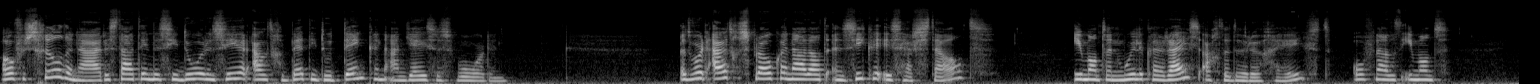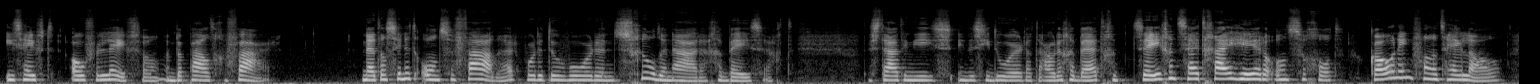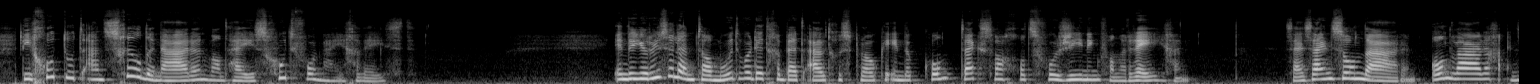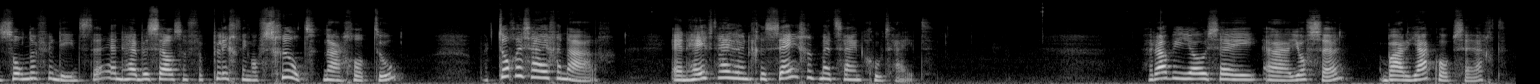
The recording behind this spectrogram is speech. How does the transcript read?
Over schuldenaren staat in de Sidoor een zeer oud gebed die doet denken aan Jezus' woorden. Het wordt uitgesproken nadat een zieke is hersteld, iemand een moeilijke reis achter de rug heeft, of nadat iemand iets heeft overleefd van een bepaald gevaar. Net als in het Onze Vader worden de woorden schuldenaren gebezigd. Er staat in, die, in de Sidoer dat oude gebed: Gezegend zijt gij, Heere onze God, koning van het heelal, die goed doet aan schuldenaren, want hij is goed voor mij geweest. In de Jeruzalem Talmud wordt dit gebed uitgesproken in de context van Gods voorziening van regen. Zij zijn zondaren, onwaardig en zonder verdiensten en hebben zelfs een verplichting of schuld naar God toe. Maar toch is Hij genadig en heeft Hij hun gezegend met Zijn goedheid. Rabbi Jose, Josse Bar Jacob zegt:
